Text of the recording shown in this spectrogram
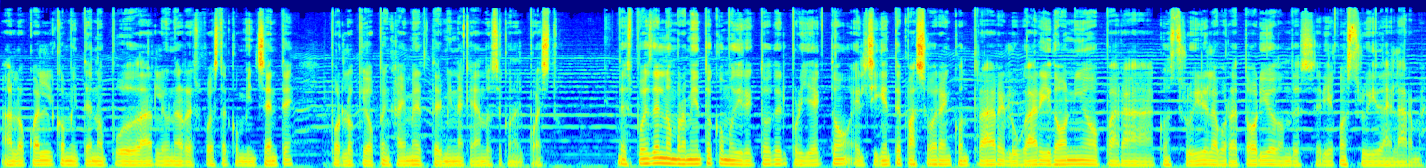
a lo cual el comité no pudo darle una respuesta convincente, por lo que Oppenheimer termina quedándose con el puesto. Después del nombramiento como director del proyecto, el siguiente paso era encontrar el lugar idóneo para construir el laboratorio donde sería construida el arma.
